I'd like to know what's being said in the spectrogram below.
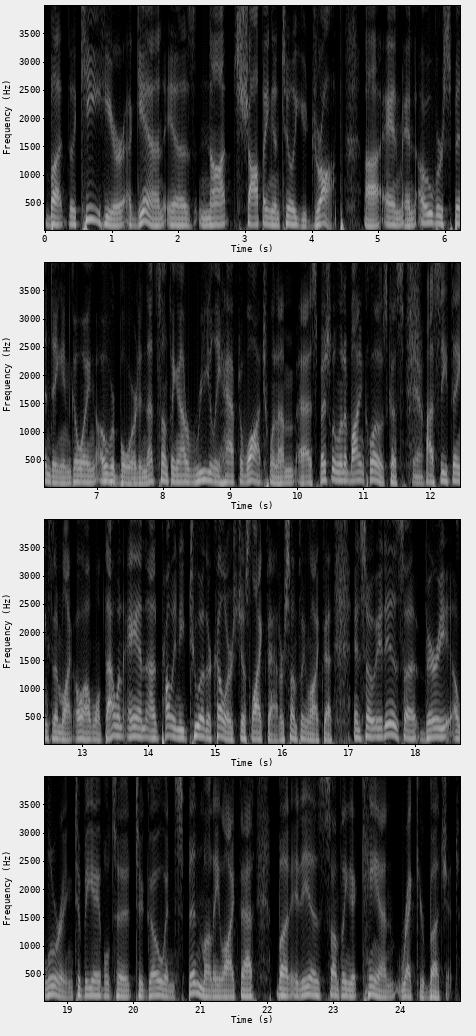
But the key here again is not shopping until you drop, uh, and and overspending and going overboard, and that's something I really have to watch when I'm, uh, especially when I'm buying clothes, because Yeah. I see things and I'm like, oh, I want that one, and I probably need two other colors just like that, or something like that. And so it is uh, very alluring to be able to to go and spend money like that, but it is something that can wreck your budget.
